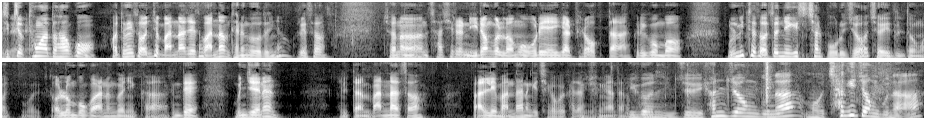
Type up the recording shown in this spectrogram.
직접 네. 통화도 하고 또 해서 언제 만나자 해서 만나면 되는 거거든요. 그래서 저는 사실은 이런 걸 너무 오래 얘기할 필요 없다. 그리고 뭐 물밑에서 어떤 얘기인지 잘 모르죠. 저희들도 뭐, 뭐 언론 보고 아는 거니까. 근데 문제는 일단 만나서 빨리 만나는 게 제가 보기 가장 네. 중요하다고. 이건 보니다 이제 현 정부나 뭐 차기 정부나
